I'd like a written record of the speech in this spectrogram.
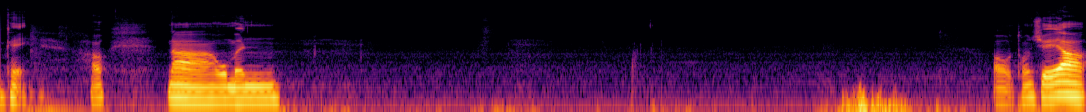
OK，好，那我们哦，同学要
